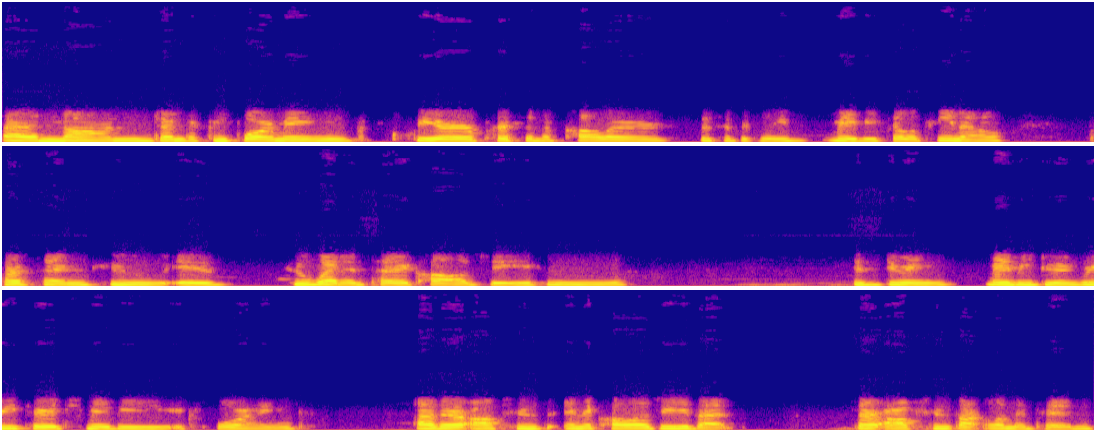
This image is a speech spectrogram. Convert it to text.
a non-gender conforming queer person of color, specifically maybe Filipino person who is who went into ecology, who is doing maybe doing research, maybe exploring other options in ecology that their options aren't limited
